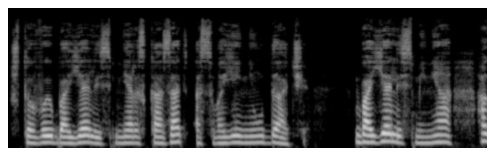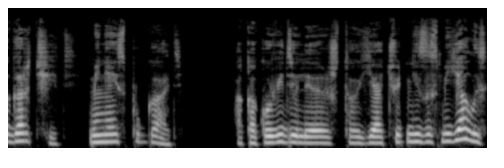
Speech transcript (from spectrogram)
что вы боялись мне рассказать о своей неудаче — боялись меня огорчить, меня испугать. А как увидели, что я чуть не засмеялась,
